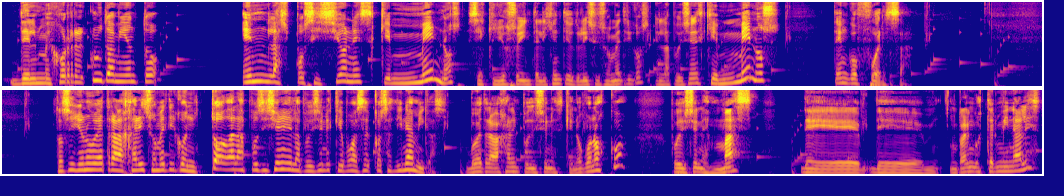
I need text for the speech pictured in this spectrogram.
del mejor reclutamiento en las posiciones que menos, si es que yo soy inteligente y utilizo isométricos, en las posiciones que menos tengo fuerza. Entonces yo no voy a trabajar isométrico en todas las posiciones y en las posiciones que puedo hacer cosas dinámicas. Voy a trabajar en posiciones que no conozco, posiciones más de, rangos terminales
